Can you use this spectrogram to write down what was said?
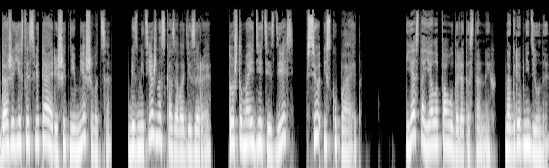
Даже если святая решит не вмешиваться, безмятежно сказала Дезере, то, что мои дети здесь, все искупает. Я стояла поодаль от остальных, на гребне дюны,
